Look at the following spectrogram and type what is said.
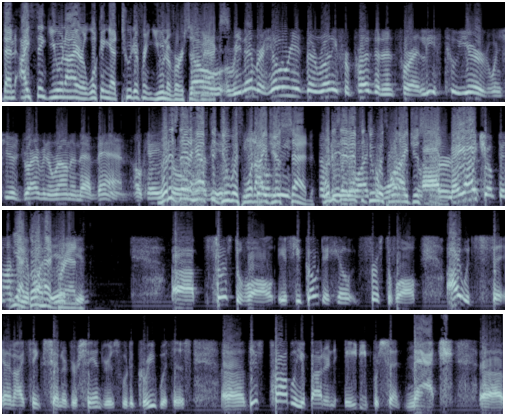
then I think you and I are looking at two different universes, No, Max. remember, Hillary has been running for president for at least two years when she was driving around in that van. Okay, What does So, that uh, have to do with what I just me said? What does that have to do with what I just said? Uh, may I jump in? Yeah, go ahead, Brad. issue. Uh, first of all, if you go to Hill, first of all, I would say, and I think Senator Sanders would agree with this. Uh, there's probably about an 80% match uh,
